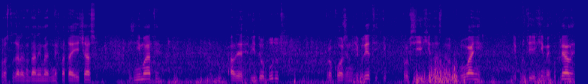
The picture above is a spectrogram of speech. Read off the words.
Просто зараз на даний момент не вистачає часу знімати. Але відео будуть про кожен гібрид і про всі, які у нас на випробуванні, і про ті, які ми купляли.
